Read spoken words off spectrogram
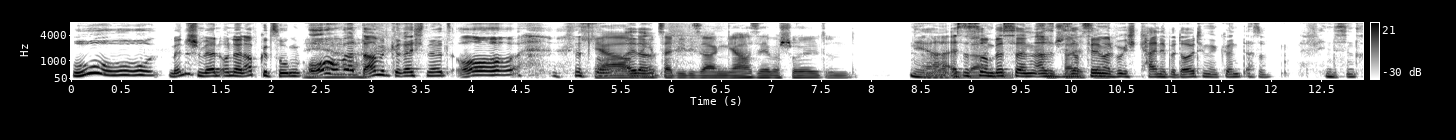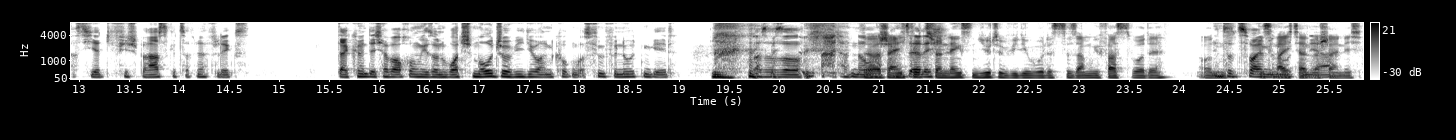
Oh, Menschen werden online abgezogen. Oh, Ja. wer hat damit gerechnet? Oh. Das so, Ja, und Alter. dann gibt es halt die, die sagen, ja, selber schuld und Ja, es ist so ein bisschen, also dieser scheiße. Film hat wirklich keine Bedeutung. Ihr könnt, also, wenn es interessiert, viel Spaß gibt's auf Netflix. Da könnte ich aber auch irgendwie so ein Watch Mojo Video angucken, was fünf Minuten geht. Also so, I don't know. ja, wahrscheinlich gibt es schon längst ein YouTube-Video, wo das zusammengefasst wurde. Und In so zwei das reicht halt Minuten, ja. wahrscheinlich.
